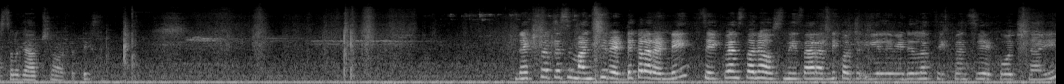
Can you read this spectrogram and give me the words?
అసలు క్యాప్చర్ అవ్వట్లేదు. నెక్స్ట్ వచ్చేసి మంచి రెడ్ కలర్ అండి. సీక్వెన్స్ తోనే వస్తుంది ఈసారి. అన్ని కొంచెం ఈ వీడియోలో సీక్వెన్స్ ఎక్కువ వచ్చినాయి.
